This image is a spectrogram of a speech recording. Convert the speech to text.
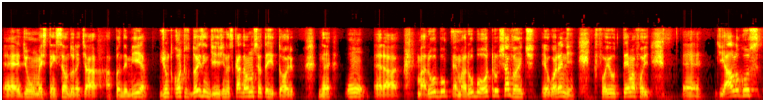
é, de uma extensão durante a, a pandemia, junto com outros dois indígenas, cada um no seu território. Né? Um era Marubo, é Marubo, outro Chavante, eu Guarani. Foi o tema foi é, diálogos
